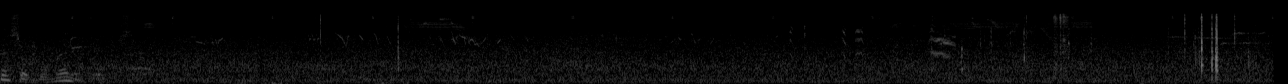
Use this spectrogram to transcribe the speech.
That's so romantic.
